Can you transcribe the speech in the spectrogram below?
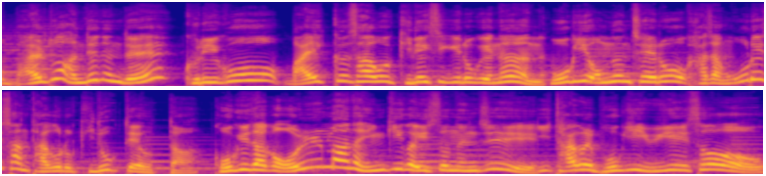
어, 말도 안 되는데? 그리고 마이크 사후 기넥스 기록에는 목이 없는 채로 가장 오래 산 닭으로 기록되었다. 거기다가 얼마나 인기가 있었는지 이 닭을 보기 위해서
